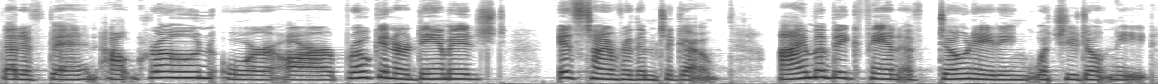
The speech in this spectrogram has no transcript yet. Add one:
that have been outgrown or are broken or damaged, it's time for them to go. I'm a big fan of donating what you don't need.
